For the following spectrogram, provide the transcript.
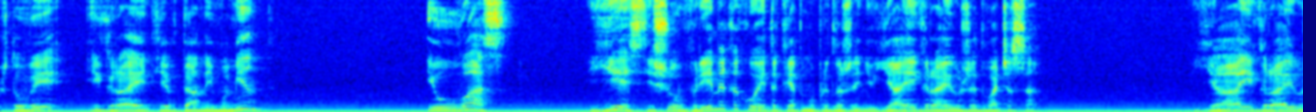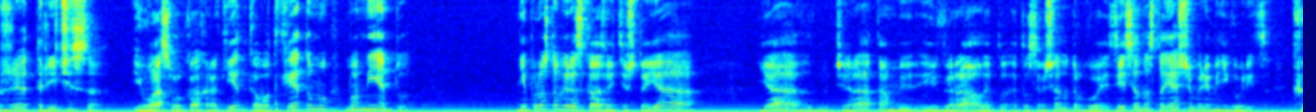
что вы играете в данный момент, и у вас есть еще время какое-то к этому предложению, я играю уже два часа. Я играю уже три часа. И у вас в руках ракетка вот к этому моменту. Не просто вы рассказываете, что я я вчера там играл, это, это совершенно другое. Здесь о настоящем времени говорится, к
